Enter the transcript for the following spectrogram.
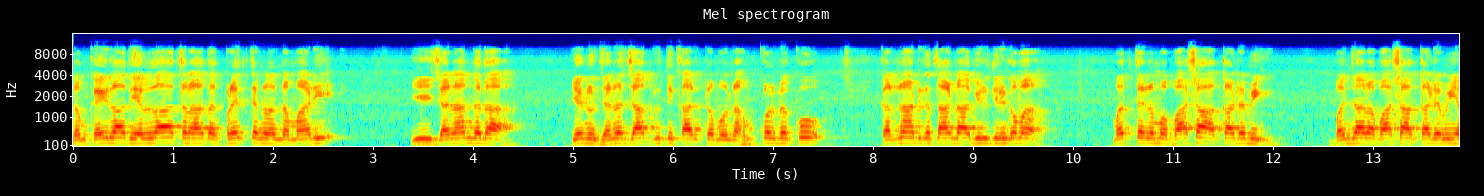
ನಮ್ಮ ಕೈಲಾದ ಎಲ್ಲ ತರಹದ ಪ್ರಯತ್ನಗಳನ್ನು ಮಾಡಿ ಈ ಜನಾಂಗದ ಏನು ಜನಜಾಗೃತಿ ಕಾರ್ಯಕ್ರಮವನ್ನು ಹಮ್ಮಿಕೊಳ್ಬೇಕು. ಕರ್ನಾಟಕ ತಾಂಡ ಅಭಿವೃದ್ಧಿ ನಿಗಮ, ಮತ್ತು ನಮ್ಮ ಭಾಷಾ ಅಕಾಡೆಮಿ, ಬಂಜಾರ ಭಾಷಾ ಅಕಾಡೆಮಿಯ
